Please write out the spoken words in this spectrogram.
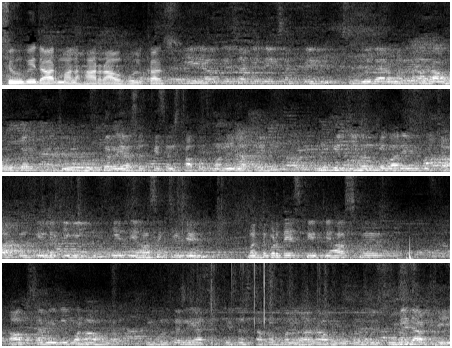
सूबेदार मल्हार राव होलकर। ये आप जैसा कि देख सकते हैं, सूबेदार मल्हार राव होलकर जो होलकर रियासत के संस्थापक माने जाते हैं, उनके जीवन के बारे में कुछ चार पंक्तियाँ लिखी गई हैं। ये ऐतिहासिक चीज़ें हैं। मध्य प्रदेश के इतिहास में आप सभी ने पढ़ा होगा कि होलकर रियासत के संस्थापक मल्हार राव होलकर जो सूबेदार थे,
